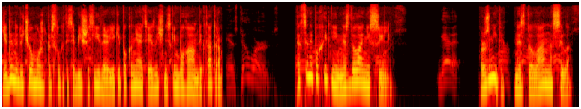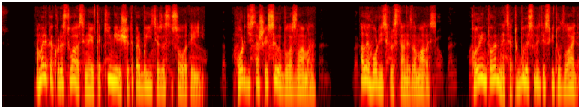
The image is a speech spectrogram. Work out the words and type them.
Єдине, до чого можуть прислухатися більшість лідерів, які поклоняються язичницьким богам, диктаторам, так це непохитній, нездоланній силі. Розумієте, нездоланна сила. Америка користувалася нею в такій мірі, що тепер боїться застосовувати її. Гордість нашої сили була зламана, але гордість Христа не зламалась. Коли він повернеться, то буде судити світ у владі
